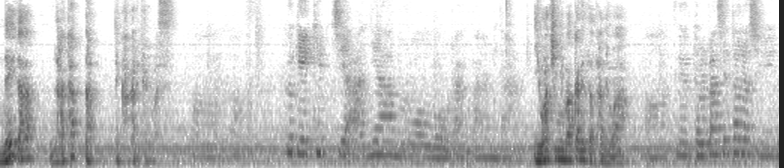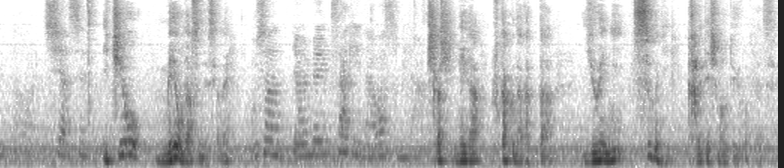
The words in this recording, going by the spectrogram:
根がなかったって書かれてあります。いわちにまかれた種は一応芽を出すんですよね。しかし根が深くなかったゆえにすぐに枯れてしまうということです。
